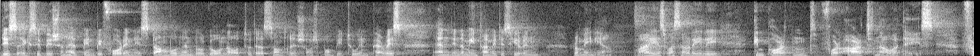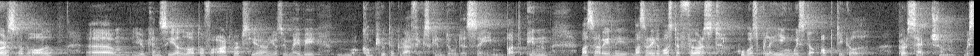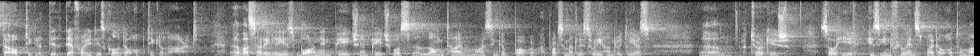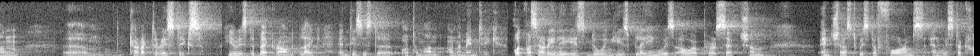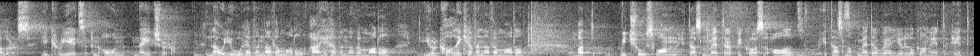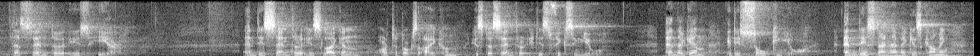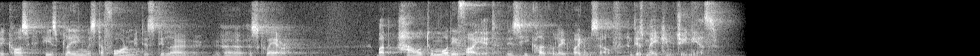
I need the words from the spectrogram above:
This exhibition had been before in Istanbul and will go now to the Centre Georges Pompidou in Paris. And in the meantime, it is here in Romania. Why is Vasarely important for art nowadays? First of all, um, you can see a lot of artworks here, and you see maybe computer graphics can do the same. But in Vasarely, Vasarely was the first who was playing with the optical perception, with the optical, therefore it is called the optical art. Uh, Vasarely is born in Pécs, and Pécs was a long time, I think approximately 300 years um, Turkish. So he is influenced by the Ottoman um, characteristics. Here is the background black, and this is the Ottoman ornamentic. What Vasarely is doing, he is playing with our perception and just with the forms and with the colors. He creates an own nature. Now you have another model, I have another model, your colleague have another model, but we choose one. It doesn't matter because all, it does not matter where you look on it, it the center is here. And this center is like an orthodox icon, is the center, it is fixing you. And again, it is soaking you. And this dynamic is coming because he's playing with the form. It is still a, a, square. But how to modify it, this he calculate by himself, and this make him genius.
